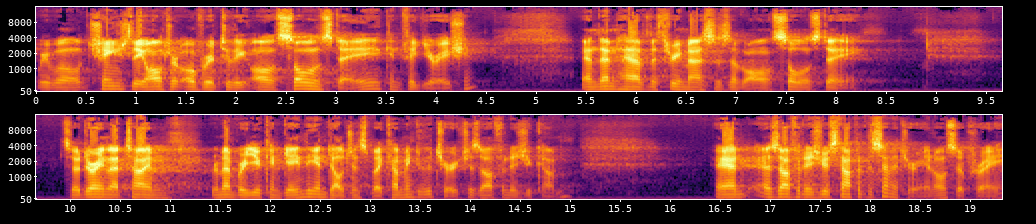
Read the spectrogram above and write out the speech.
we will change the altar over to the All Souls Day configuration, and then have the three Masses of All Souls Day. So during that time, Remember, you can gain the indulgence by coming to the church as often as you come, and as often as you stop at the cemetery and also pray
